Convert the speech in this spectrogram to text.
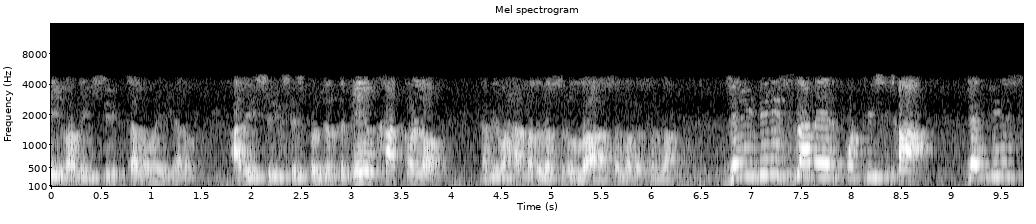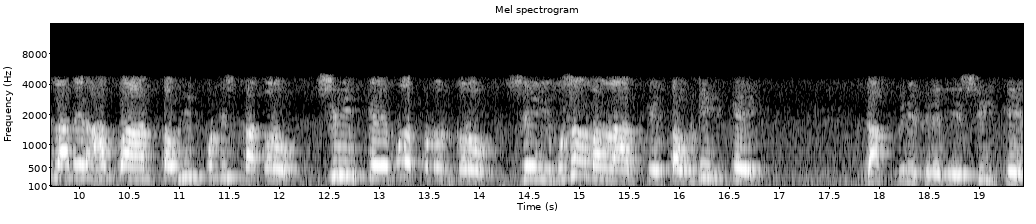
এইভাবে সিরিক চালু হয়ে গেল। আর এই সিরিক শেষ পর্যন্ত কে উৎখাত করল? নবী মোহাম্মদ রসুল্লাহ সাল্লাহ সাল্লাম যেই দিন ইসলামের প্রতিষ্ঠা, যেই দিন ইসলামের আহ্বান, তৌহিদ প্রতিষ্ঠা করো সিরিককে মূলোৎপটন করো, সেই মুসলমানরা আজকে তৌহিদকে ডাস্টবিনে ফেলে দিয়ে শিল্পের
